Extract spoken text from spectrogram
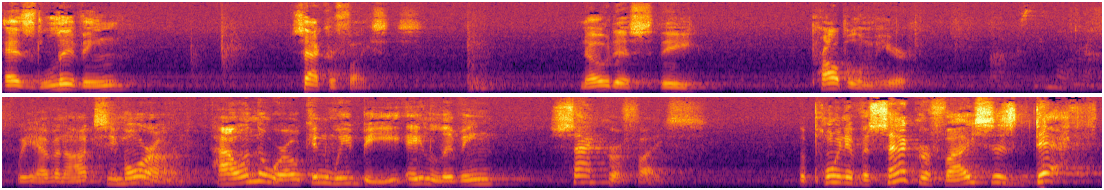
as living sacrifices. Notice the problem here. We have an oxymoron. How in the world can we be a living sacrifice? The point of a sacrifice is death.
